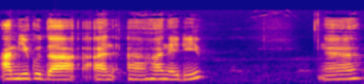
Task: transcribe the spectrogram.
amigo da Haneri, né?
